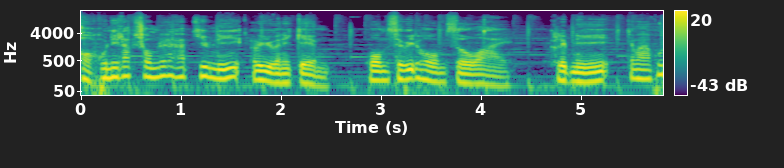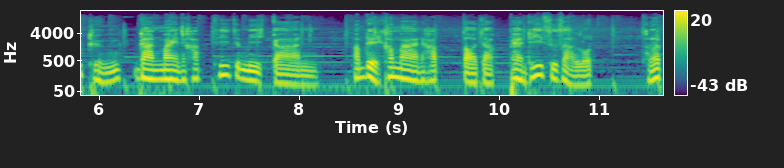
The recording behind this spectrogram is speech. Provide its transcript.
ขอบคุณที่รับชมด้วยนะครับ คลิปนี้เราอยู่กันในเกม Home Sweet Home Survive คลิปนี้จะมาพูดถึงด่านใหม่นะครับ ที่จะมีการอัปเดตเข้ามานะครับ ต่อจากแผนที่สุสานรถสำหรับ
